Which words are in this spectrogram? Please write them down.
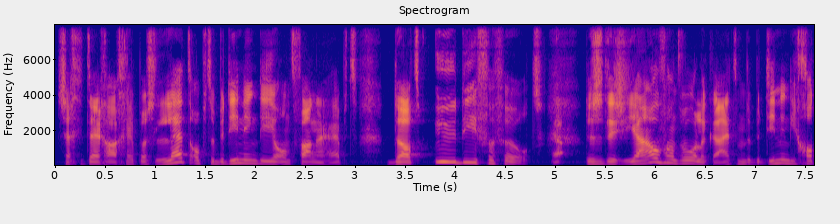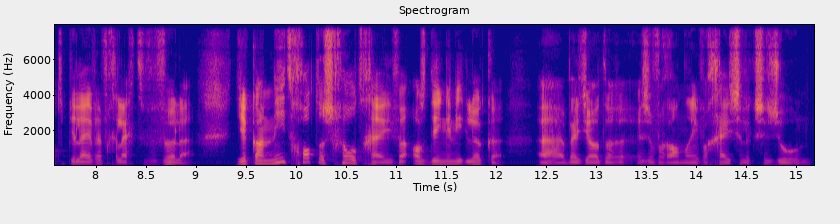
zegt hij tegen Agrippus, let op de bediening die je ontvangen hebt, dat u die vervult. Ja. Dus het is jouw verantwoordelijkheid om de bediening die God op je leven heeft gelegd te vervullen. Je kan niet God de schuld geven als dingen niet lukken. Eh, weet je wel, er is een verandering van geestelijk seizoen.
